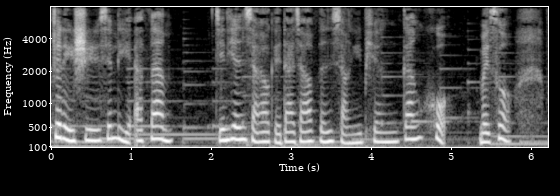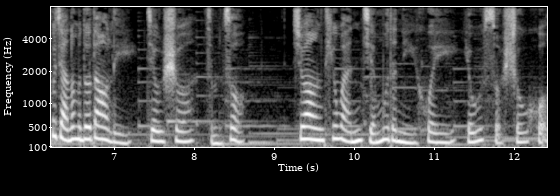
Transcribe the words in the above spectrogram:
这里是心理 FM。今天想要给大家分享一篇干货，没错，不讲那么多道理，就说怎么做。希望听完节目的你会有所收获。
